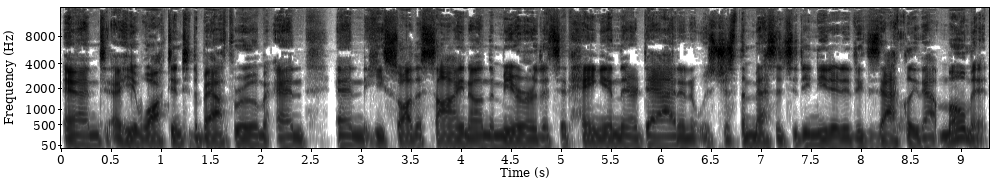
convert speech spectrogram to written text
and uh, he walked into the bathroom and and he saw the sign on the mirror that said "Hang in there, Dad," and it was just the message that he needed at exactly that moment.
